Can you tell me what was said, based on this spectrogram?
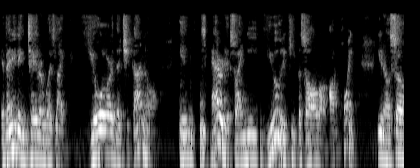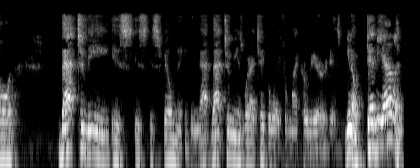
If anything, Taylor was like, you're the Chicano in this narrative. So I need you to keep us all on point, you know, so that to me is, is, is filmmaking. That, that to me is what I take away from my career is, you know, Debbie Allen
